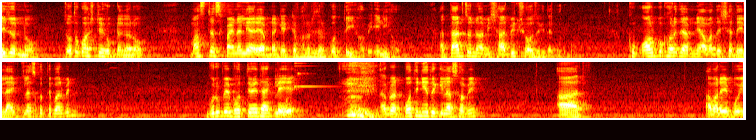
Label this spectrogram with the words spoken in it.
এই জন্য যত কষ্টে হোক না কেন, মাস্টার্স ফাইনাল ইয়ারে আপনাকে একটা ভালো রেজাল্ট করতেই হবে এনি হোক আর তার জন্য আমি সার্বিক সহযোগিতা করব। খুব অল্প খরচে আপনি আমাদের সাথে লাইভ ক্লাস করতে পারবেন। গ্রুপে ভর্তি হয়ে থাকলে আপনার প্রতিনিয়ত ক্লাস হবে। আর আমার এই বই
